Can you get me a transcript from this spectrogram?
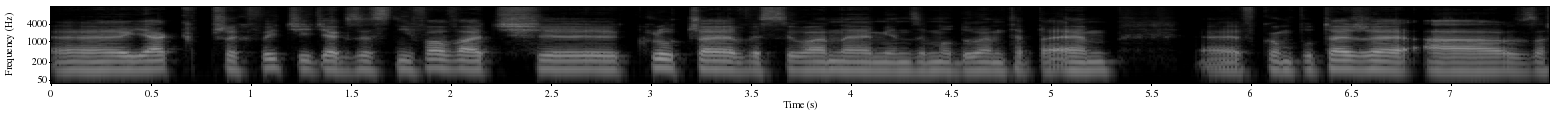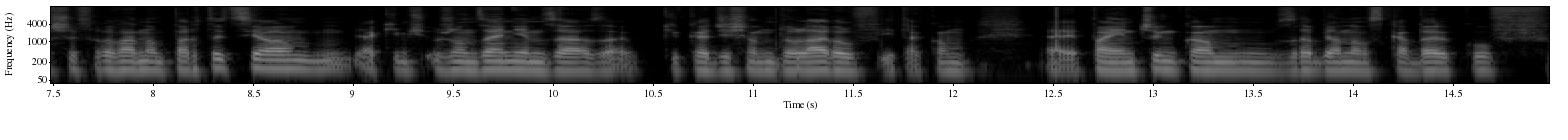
e, jak przechwycić, jak zesnifować e, klucze wysyłane między modułem TPM w komputerze, a zaszyfrowaną partycją, jakimś urządzeniem za, za kilkadziesiąt dolarów i taką pajęczynką zrobioną z kabelków,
